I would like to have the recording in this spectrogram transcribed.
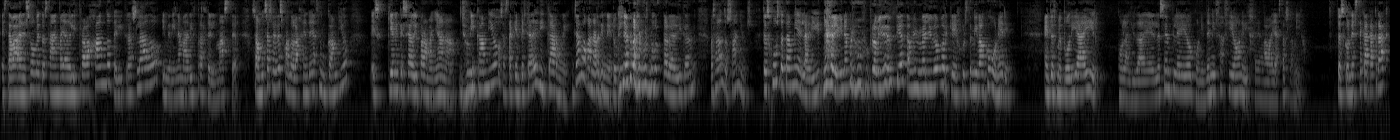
Estaba, en ese momento estaba en Valladolid trabajando, pedí traslado y me vine a Madrid para hacer el máster. O sea, muchas veces cuando la gente hace un cambio, es quieren que sea de hoy para mañana. Yo mi cambio, o sea, hasta que empecé a dedicarme, ya no a ganar dinero, que ya hablaremos más tarde, a dedicarme, pasaron dos años. Entonces justo también la, divina providencia también me ayudó porque justo en mi banco hubo un ERE. Entonces me podía ir con la ayuda del desempleo, con indemnización y dije, venga, vaya, esta es la mía. Entonces con este catacrack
